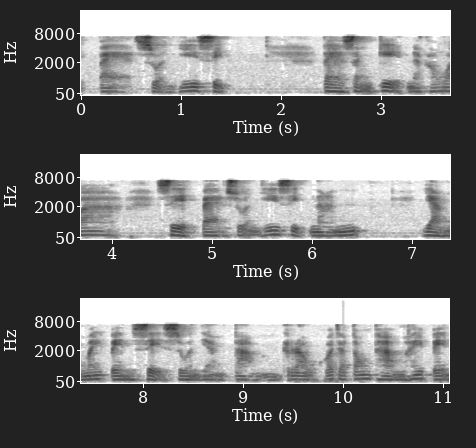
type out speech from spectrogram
ษ 8 ส่วน 20 แต่สังเกตนะคะว่า เศษ 8 ส่วน 20 นั้น ยังไม่เป็นเศษส่วนอย่างต่ำเราก็จะต้องทำให้เป็น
